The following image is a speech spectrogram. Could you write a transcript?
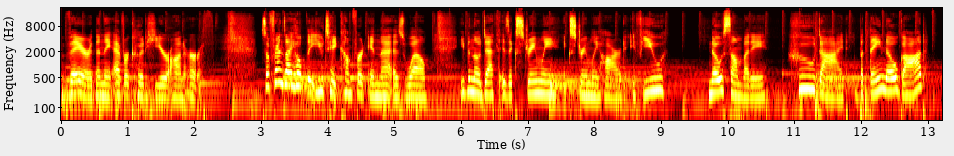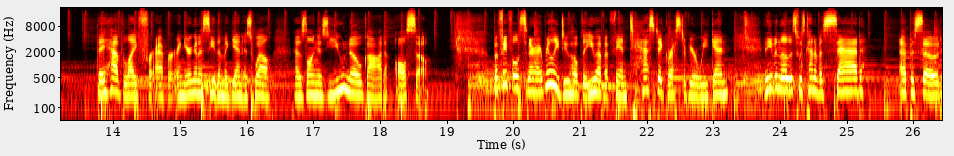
there than they ever could here on earth. So, friends, I hope that you take comfort in that as well. Even though death is extremely, extremely hard, if you know somebody who died, but they know God, they have life forever, and you're going to see them again as well, as long as you know God also. But, faithful listener, I really do hope that you have a fantastic rest of your weekend. And even though this was kind of a sad episode,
